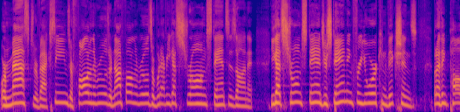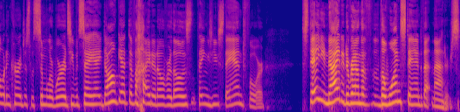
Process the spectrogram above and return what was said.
or masks or vaccines or following the rules or not following the rules or whatever. You got strong stances on it. You got strong stands. You're standing for your convictions. But I think Paul would encourage us with similar words. He would say, hey, don't get divided over those things you stand for. Stay united around the, the one stand that matters.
